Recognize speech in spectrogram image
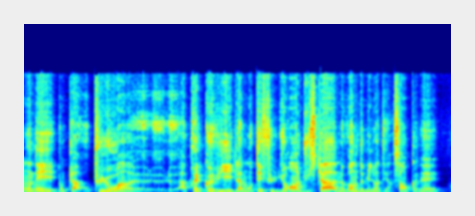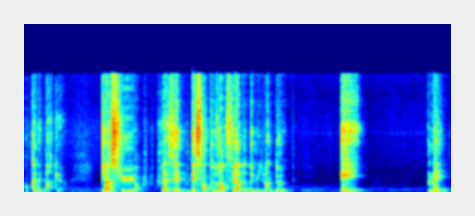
on est donc là au plus haut, hein, après le Covid, la montée fulgurante jusqu'à novembre 2021. Ça, on connaît, on connaît par cœur. Bien sûr, la descente aux enfers de 2022. Et, mais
